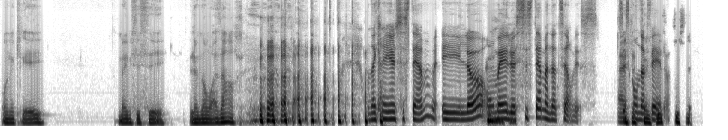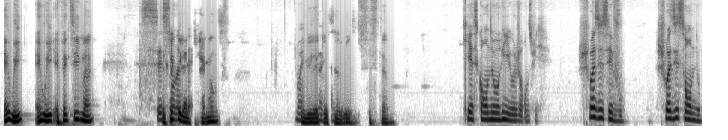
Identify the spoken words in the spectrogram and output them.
on a créé, même si c'est le non hasard. On a créé un système et là, on met le système à notre service. C'est Ah, ce qu'on a c'est- fait, c'est- là. c'est. Eh oui, eh oui, effectivement. C'est C'est ce ça qui est a la différence. Ouais, au lieu d'être au service du système. Qui est-ce qu'on nourrit aujourd'hui? Choisissez-vous. Choisissons-nous.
